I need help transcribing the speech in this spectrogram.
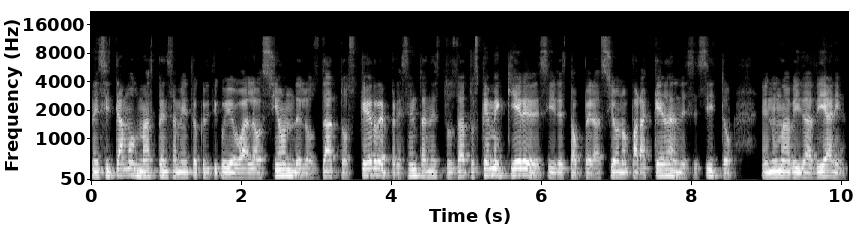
Necesitamos más pensamiento crítico y evaluación de los datos. ¿Qué representan estos datos? ¿Qué me quiere decir esta operación o para qué la necesito en una vida diaria?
